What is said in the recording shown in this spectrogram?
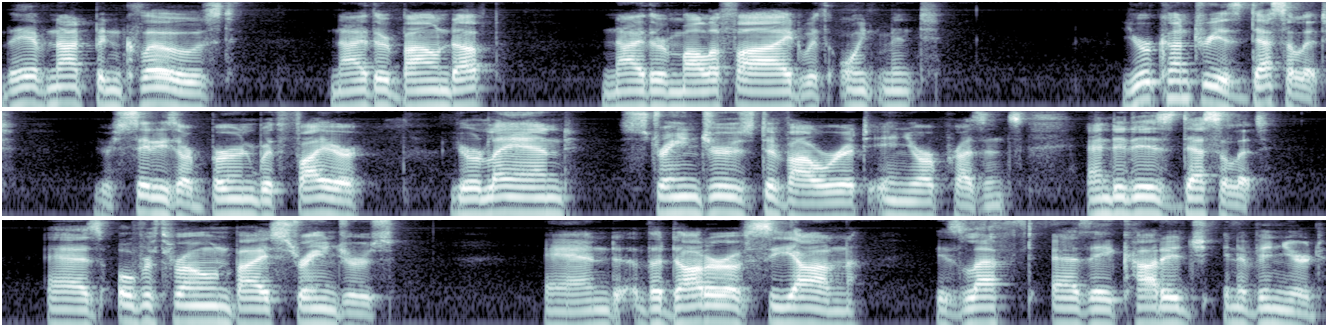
They have not been closed, neither bound up, neither mollified with ointment. Your country is desolate, your cities are burned with fire, your land, strangers devour it in your presence, and it is desolate, as overthrown by strangers. And the daughter of Sion is left as a cottage in a vineyard,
